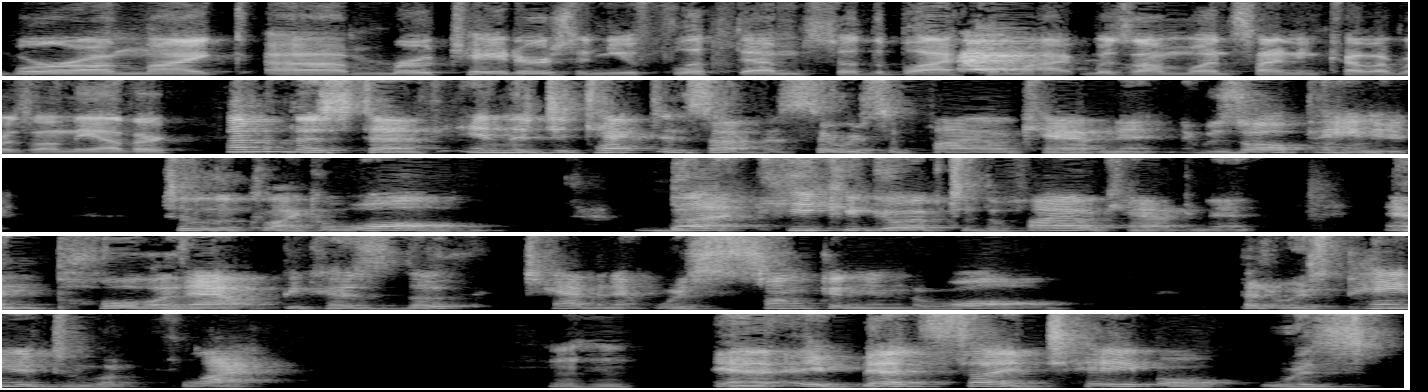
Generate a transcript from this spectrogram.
were on like um, rotators and you flipped them so the black and white was on one side and color was on the other? Some of the stuff in the detective's office there was a file cabinet and it was all painted to look like a wall, but he could go up to the file cabinet and pull it out because the cabinet was sunken in the wall, but it was painted to look flat. Mm-hmm. And a bedside table was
